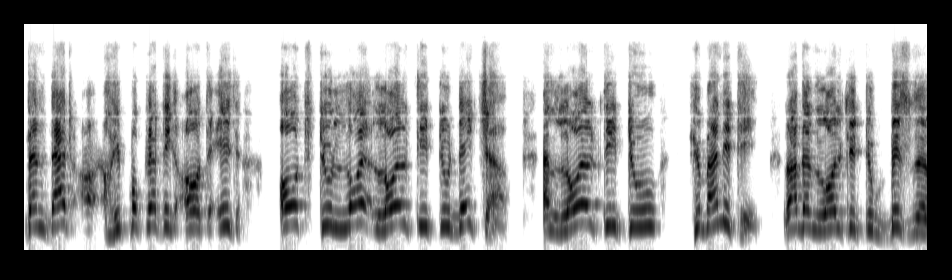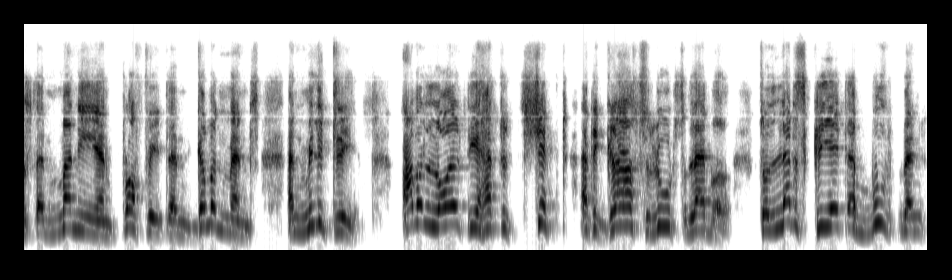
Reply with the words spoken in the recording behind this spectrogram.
then that uh, Hippocratic oath is oath to lo- loyalty to nature and loyalty to humanity rather than loyalty to business and money and profit and governments and military. Our loyalty has to shift at a grassroots level. So let us create a movement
